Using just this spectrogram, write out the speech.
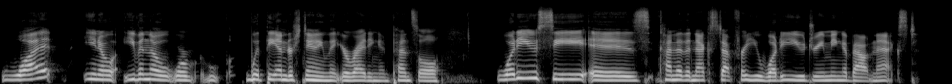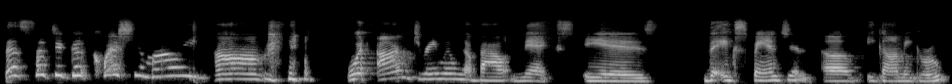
What you know even though we're with the understanding that you're writing in pencil what do you see is kind of the next step for you? What are you dreaming about next? That's such a good question molly. Um what I'm dreaming about next is the expansion of Egami Group.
